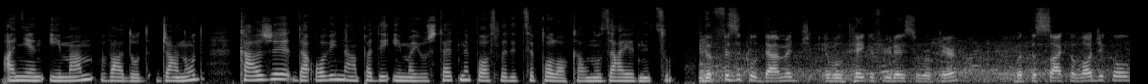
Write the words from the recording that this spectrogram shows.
a njen imam Vadud Džanud kaže da ovi napadi imaju štetne posljedice po lokalnu zajednicu. The physical damage it will take a few days to repair, but the psychological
